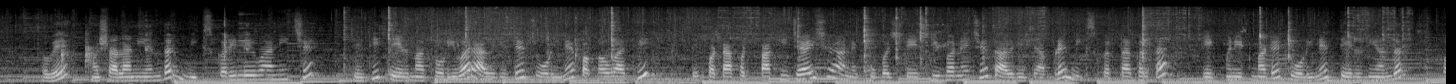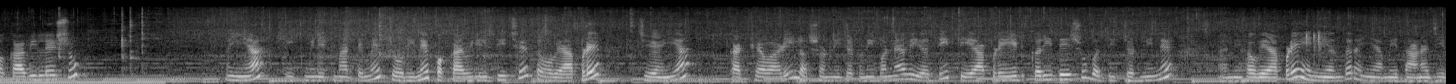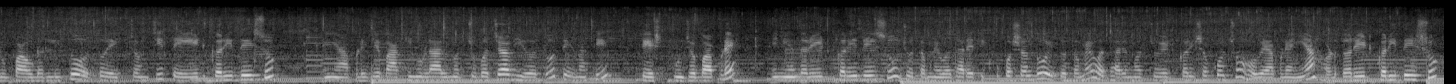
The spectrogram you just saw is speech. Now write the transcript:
હવે મસાલાની અંદર મિક્સ કરી લેવાની છે. જેથી તેલમાં થોડીવાર આવી રીતે ચોળીને પકવવાથી તે ફટાફટ પાકી જાય છે અને ખૂબ જ ટેસ્ટી બને છે. તો આવી રીતે આપણે મિક્સ કરતાં કરતાં એક મિનિટ માટે ચોળીને તેલની અંદર પકાવી લેશું. અહીંયા એક મિનિટ માટે મેં ચોરીને પકાવી લીધી છે. તો હવે આપણે જે અહીંયા કાઠિયાવાડી લસણની ચટણી બનાવી હતી તે આપણે એડ કરી દઈશું બધી ચટણીને. અને હવે આપણે એની અંદર અહીંયા મેં ધાણા જીરું પાવડર લીધો હતો, એક ચમચી તે એડ કરી દઈશું. અહીંયા આપણે જે બાકીનું લાલ મરચું બચાવ્યું હતું તેમાંથી ટેસ્ટ મુજબ આપણે એની અંદર એડ કરી દઈશું. જો તમને વધારે તીખું પસંદ હોય તો તમે વધારે મરચું એડ કરી શકો છો. હવે આપણે અહીંયા હળદર એડ કરી દઈશું.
